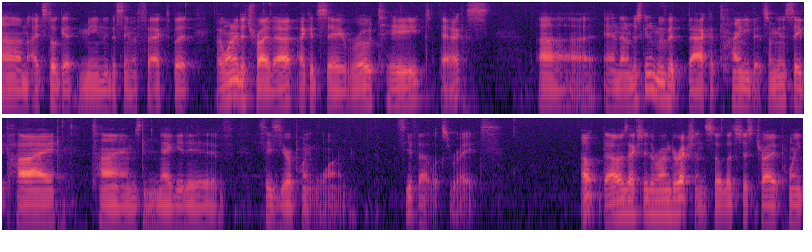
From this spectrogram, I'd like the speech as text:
Um, I'd still get mainly the same effect, but if I wanted to try that, I could say rotate x, uh, and then I'm just going to move it back a tiny bit. So I'm going to say pi times negative say 0 0.1. See if that looks right. Oh, that was actually the wrong direction. So let's just try 0.1.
